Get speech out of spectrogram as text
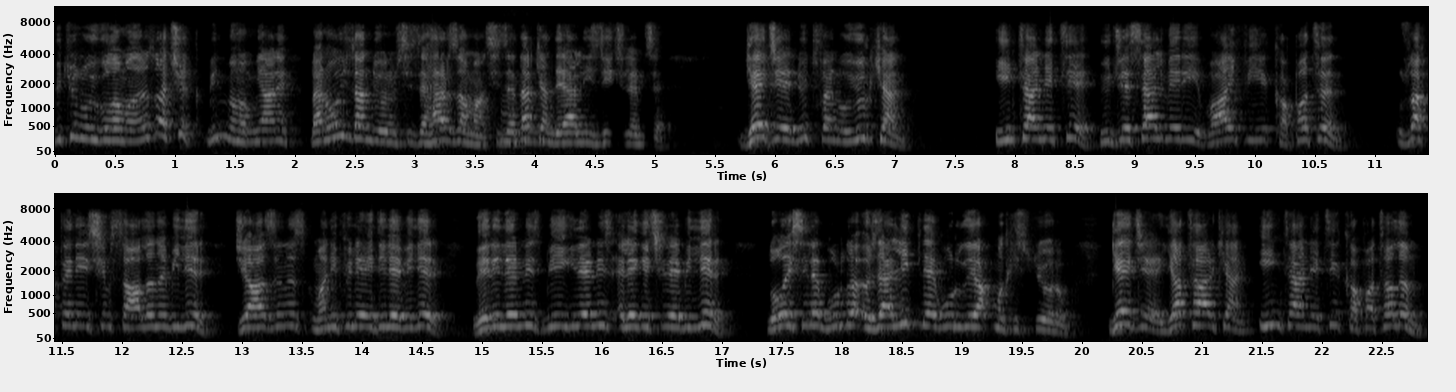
Bütün uygulamalarınız açık. Bilmiyorum yani ben o yüzden diyorum size her zaman size Hı hı. derken değerli izleyicilerimize. Gece lütfen uyurken interneti, hücresel veriyi, Wi-Fi'yi kapatın. Uzaktan erişim sağlanabilir. Cihazınız manipüle edilebilir. Verileriniz, bilgileriniz ele geçirebilir. Dolayısıyla burada özellikle vurgu yapmak istiyorum. Gece yatarken interneti kapatalım.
